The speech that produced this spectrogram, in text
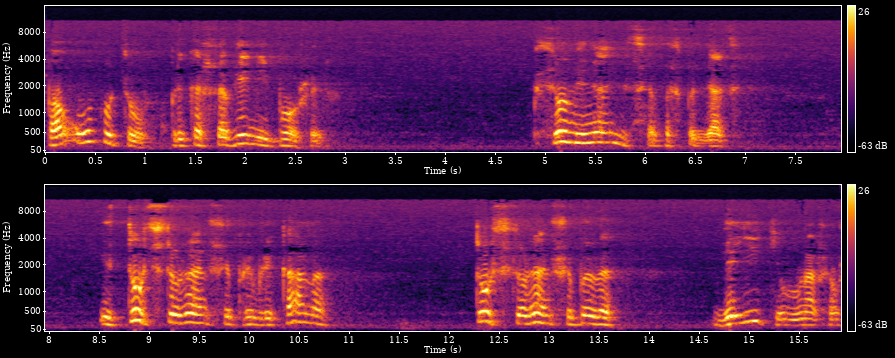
По опыту прикосновений Божьих все меняется восприятие. И то, что раньше привлекало, то, что раньше было великим в нашем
